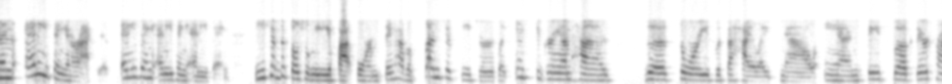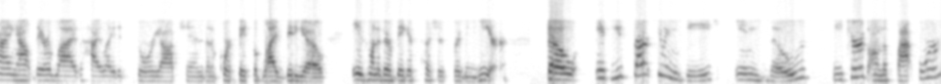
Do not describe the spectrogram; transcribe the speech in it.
then anything interactive, anything, anything, anything. Each of the social media platforms, they have a bunch of features, like Instagram has the stories with the highlights now, and Facebook, they're trying out their live highlighted story options, and of course Facebook Live Video is one of their biggest pushes for the year. So if you start to engage in those features on the platform,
